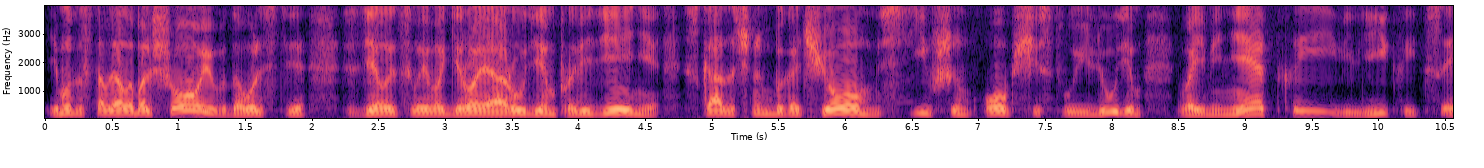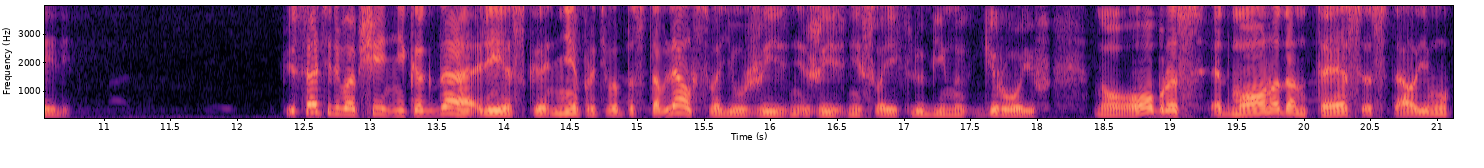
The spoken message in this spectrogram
Ему доставляло большое удовольствие сделать своего героя орудием провидения, сказочным богачом, мстившим обществу и людям во имя некой великой цели. Писатель вообще никогда резко не противопоставлял свою жизнь жизни своих любимых героев, но образ Эдмона Дантеса стал ему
